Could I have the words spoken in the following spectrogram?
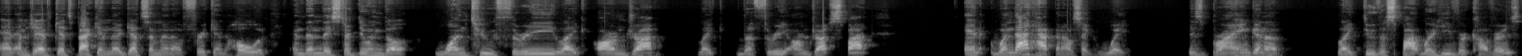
And MJF gets back in there, gets him in a freaking hold, and then they start doing the one, two, three, like arm drop, like the three arm drop spot. And when that happened, I was like, wait, is Bryan gonna like do the spot where he recovers?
